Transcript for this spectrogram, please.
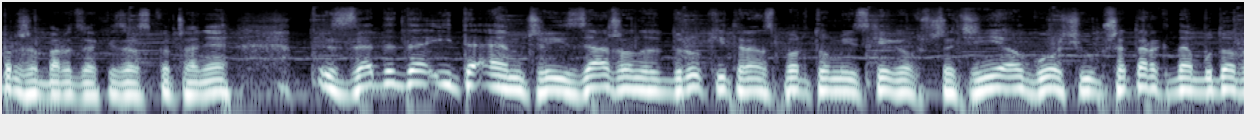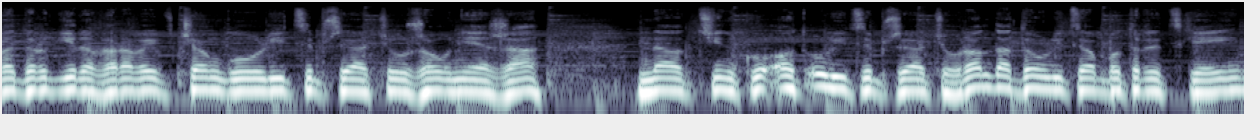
Proszę bardzo, jakie zaskoczenie. ZDITM, czyli Zarząd Dróg i Transportu Miejskiego w Szczecinie, ogłosił przetarg na budowę drogi rowerowej w ciągu ulicy Przyjaciół Żołnierza na odcinku od ulicy Przyjaciół Ronda do ulicy Obotryckiej.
